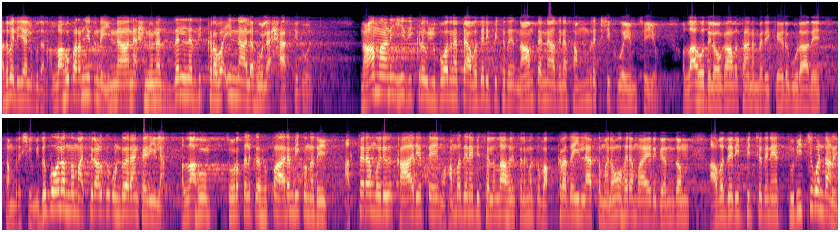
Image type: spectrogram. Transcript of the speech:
അത് വലിയ അത്ഭുതമാണ്. അള്ളാഹു പറഞ്ഞിട്ടുണ്ട് ഇന്നാ നഹ്നു നസ്സൽന വ ഇന്നാ ലഹു ലഹാഫിദൂൻ. നാം ആണ് ഈ ദിക്ര ഉത്ബോധനത്തെ അവതരിപ്പിച്ചത്. നാം തന്നെ അതിനെ സംരക്ഷിക്കുകയും ചെയ്യും. അള്ളാഹു അത് ലോകാവസാനം വരെ കേടുകൂടാതെ സംരക്ഷിക്കും. ഇതുപോലൊന്നും മറ്റൊരാൾക്ക് കൊണ്ടുവരാൻ കഴിയില്ല. അള്ളാഹു സൂറത്തുൽ കഹഫ് ആരംഭിക്കുന്നത് അത്തരം ഒരു കാര്യത്തെ മുഹമ്മദ് നബി സല്ലാഹു അലൈഹി സ്വലമക്ക് വക്രതയില്ലാത്ത മനോഹരമായൊരു ഗ്രന്ഥം അവതരിപ്പിച്ചതിനെ സ്തുതിച്ചുകൊണ്ടാണ്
